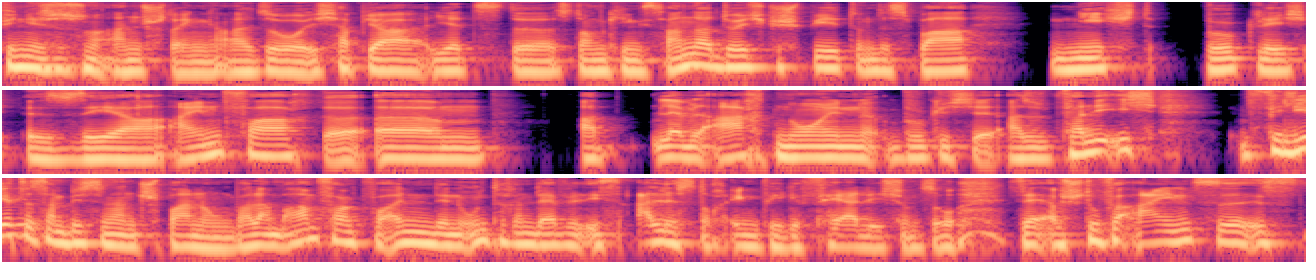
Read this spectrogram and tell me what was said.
finde ich es schon anstrengend. Also ich habe ja jetzt äh, Storm King Thunder durchgespielt und es war nicht wirklich sehr einfach. Äh, ähm, ab Level 8, 9 wirklich, also fand ich, verliert es ein bisschen an Spannung, weil am Anfang, vor allem in den unteren Level, ist alles doch irgendwie gefährlich und so. Sehr, Stufe 1 äh, ist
